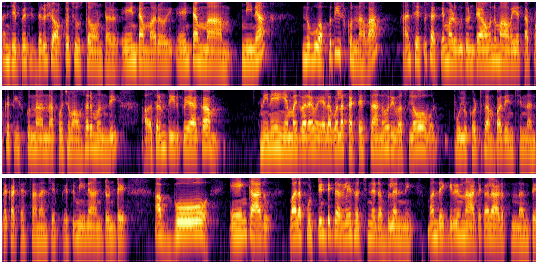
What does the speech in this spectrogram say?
అని చెప్పేసి ఇద్దరు షాక్లో చూస్తూ ఉంటారు. ఏంటమ్మా రో ఏంటమ్మా మీనా? నువ్వు అప్పు తీసుకున్నావా? అని చెప్పి సత్యం అడుగుతుంటే అవును మావయ్య తప్పక తీసుకున్నాను నాకు కొంచెం అవసరం ఉంది. అవసరం తీరిపోయాక నేనే ఈఎంఐ ద్వారా ఎలాగోలా కట్టేస్తాను. రివర్స్లో పూలు కొట్టు సంపాదించిందంతా కట్టేస్తానని చెప్పేసి మీనా అంటుంటే అబ్బో ఏం కాదు. వాళ్ళ పుట్టింటికి తగిలేసి వచ్చింది డబ్బులన్నీ మన దగ్గర నాటకాలు ఆడుతుంది అంతే.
